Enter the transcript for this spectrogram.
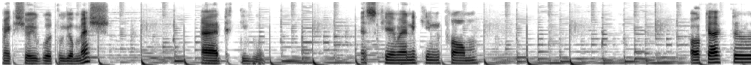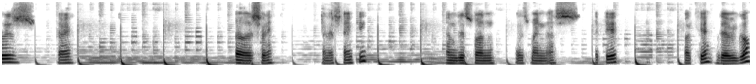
make sure you go to your mesh add the SK mannequin from our characters. Okay. Uh, sorry, minus 90, and this one is minus 88. Okay, there we go.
